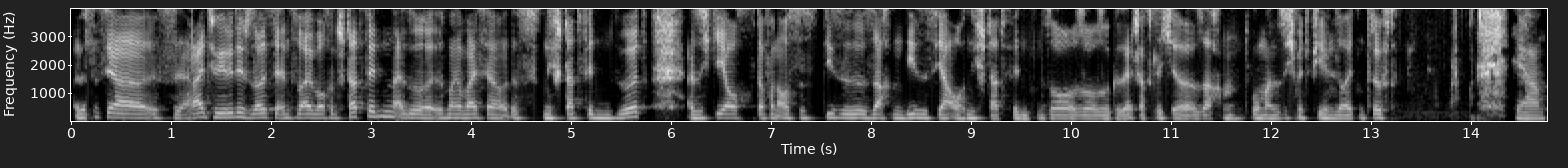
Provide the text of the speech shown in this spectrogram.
Also es ist ja, ist rein theoretisch soll es ja in zwei Wochen stattfinden. Also man weiß ja, dass es nicht stattfinden wird. Also ich gehe auch davon aus, dass diese Sachen dieses Jahr auch nicht stattfinden. So, so, so gesellschaftliche Sachen, wo man sich mit vielen Leuten trifft. Ja,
